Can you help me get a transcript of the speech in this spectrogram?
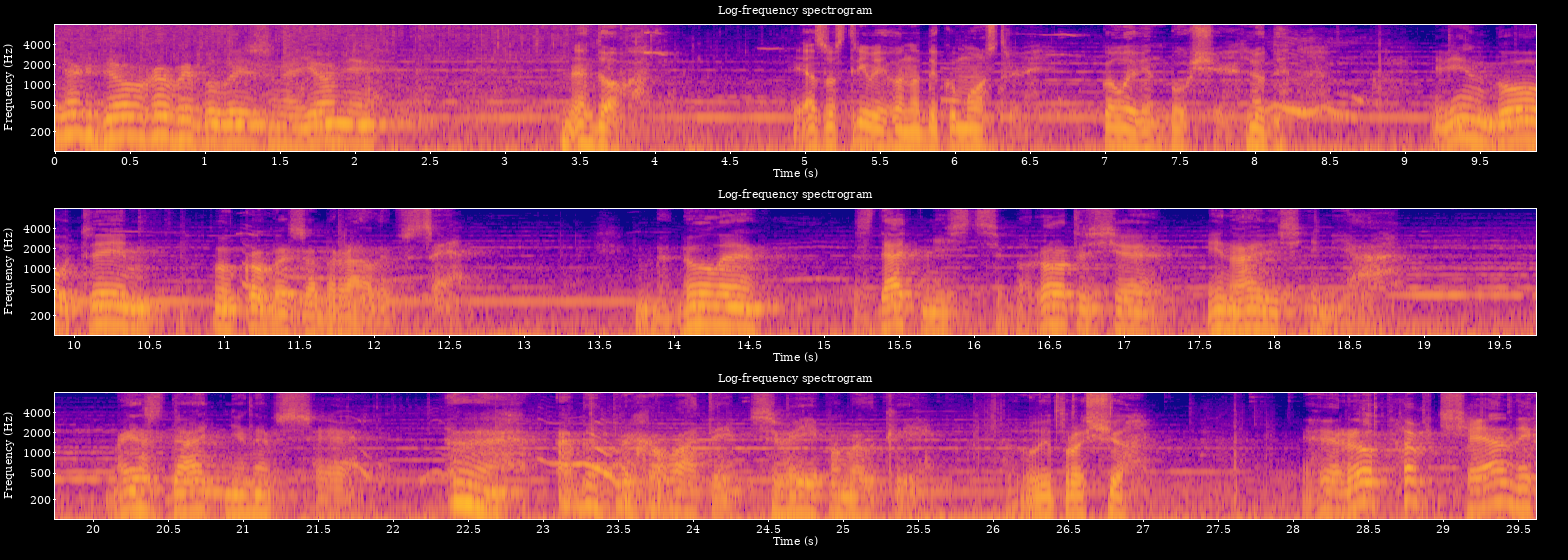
Як довго ви були знайомі? Недовго. Я зустрів його на дикому острові, коли він був ще людиною. Він був тим, у кого забрали все. Минуле, здатність боротися і навіть ім'я. Ми здатні на все, аби приховати свої помилки. Ви про що? Група вчених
